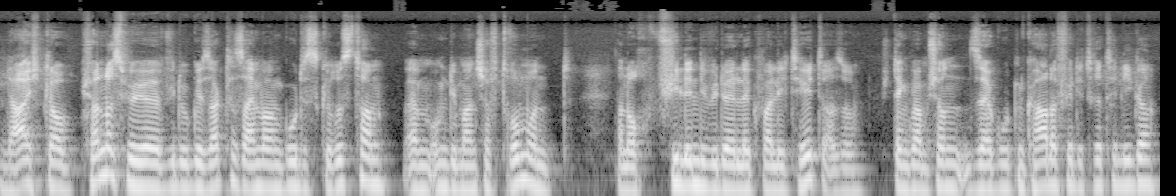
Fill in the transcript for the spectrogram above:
Ja, ich glaube schon, dass wir, wie du gesagt hast, einfach ein gutes Gerüst haben ähm, um die Mannschaft rum und dann auch viel individuelle Qualität. Also denke, wir haben schon einen sehr guten Kader für die dritte Liga.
